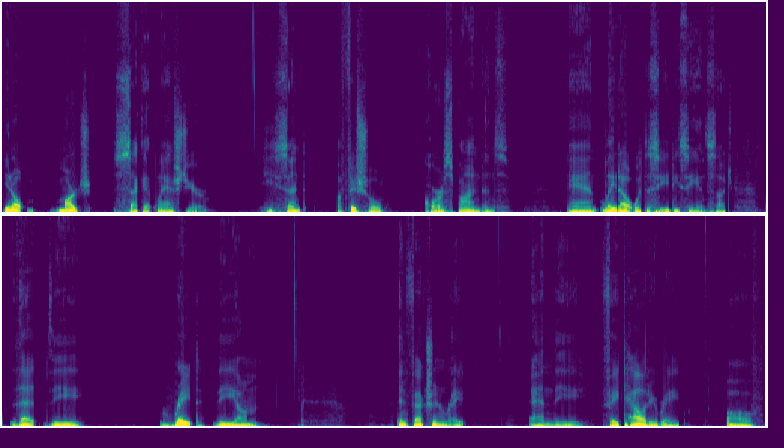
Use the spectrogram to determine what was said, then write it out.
You know, March 2nd last year, he sent official correspondence and laid out with the CDC and such that the rate, the um, infection rate, and the fatality rate of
